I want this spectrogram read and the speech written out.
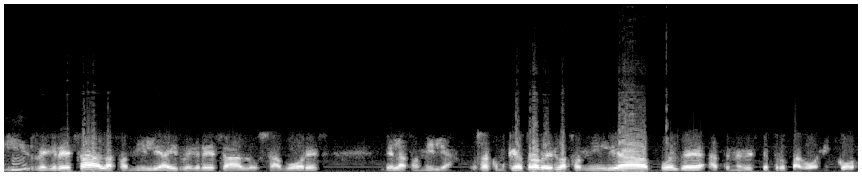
y regresa a la familia y regresa a los sabores de la familia. O sea, como que otra vez la familia vuelve a tener este protagónico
